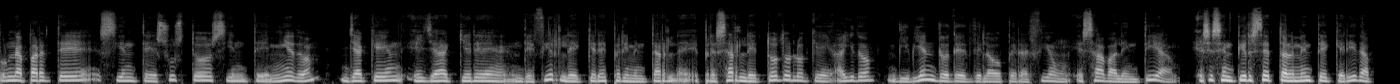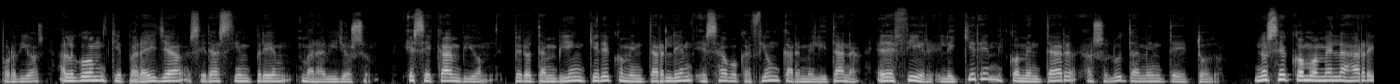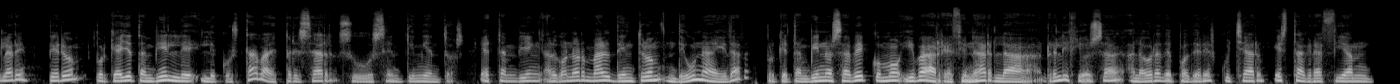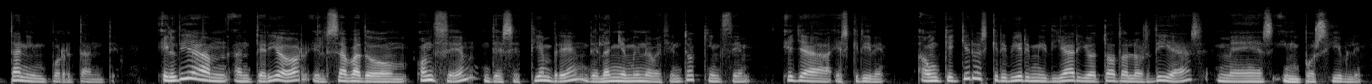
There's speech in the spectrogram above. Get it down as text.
por una parte siente susto, siente miedo, ya que ella quiere decirle, quiere experimentarle, expresarle todo lo que ha ido viviendo desde la operación, esa valentía, ese sentirse totalmente querida por Dios, algo que para ella será siempre maravilloso ese cambio, pero también quiere comentarle esa vocación carmelitana, es decir, le quiere comentar absolutamente todo. No sé cómo me las arreglaré, pero porque a ella también le, le, costaba expresar sus sentimientos. Es también algo normal dentro de una edad, porque también no sabe cómo iba a reaccionar la religiosa a la hora de poder escuchar esta gracia tan importante. El día anterior, el sábado 11 de septiembre del año 1915, ella escribe, Aunque quiero escribir mi diario todos los días, me es imposible.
